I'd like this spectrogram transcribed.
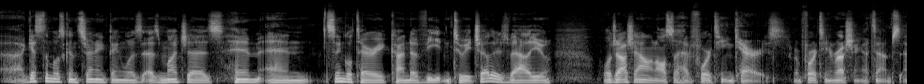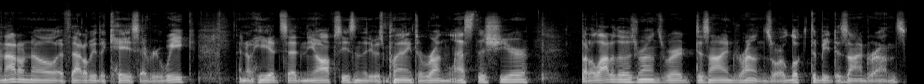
uh, I guess the most concerning thing was as much as him and Singletary kind of eat into each other's value. Well, Josh Allen also had 14 carries or 14 rushing attempts. And I don't know if that'll be the case every week. I know he had said in the offseason that he was planning to run less this year but a lot of those runs were designed runs or looked to be designed runs.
